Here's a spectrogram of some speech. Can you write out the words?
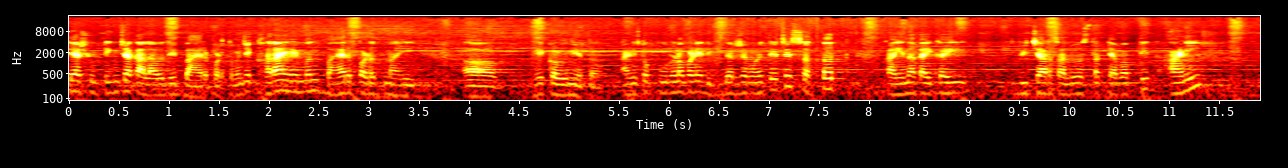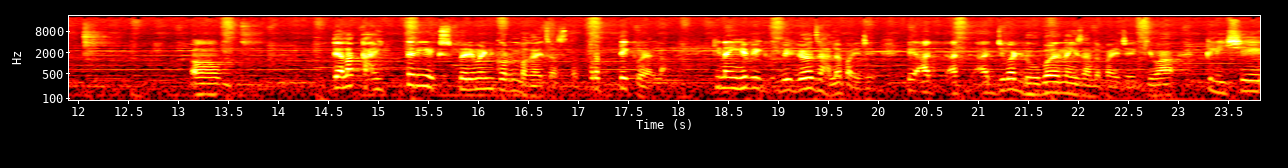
त्या शूटिंगच्या कालावधीत बाहेर पडतो. म्हणजे खरा हेमंत बाहेर पडत नाही हे कळून येतं. आणि तो पूर्णपणे दिग्दर्शकामुळे त्याचे सतत काही ना काही काही विचार चालू असतात त्या बाबतीत. आणि त्याला काहीतरी एक्सपेरिमेंट करून बघायचं असतं प्रत्येक वेळेला. की नाही हे वेग वेगळं झालं पाहिजे. हे अजिबात ढोबळ नाही झालं पाहिजे किंवा क्लिशे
